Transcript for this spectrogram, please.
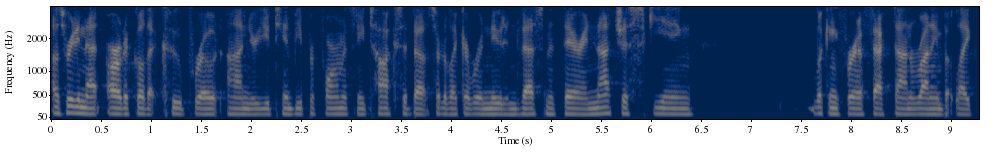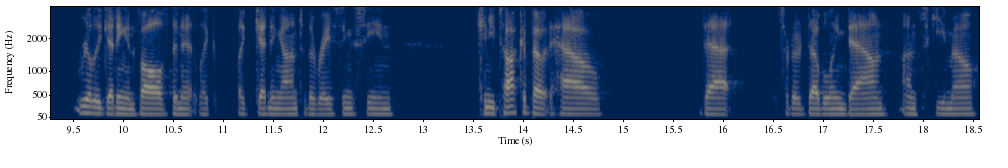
I was reading that article that Koop wrote on your UTMB performance, and he talks about sort of like a renewed investment there, and not just skiing, looking for an effect on running, but like really getting involved in it, like like getting onto the racing scene. Can you talk about how that sort of doubling down on skimo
